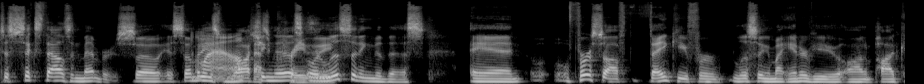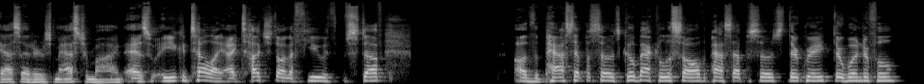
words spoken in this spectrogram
to 6,000 members. So if somebody's Wow. watching That's this or listening to this, and first off, thank you for listening to my interview on Podcast Editors Mastermind. As you can tell, I, I touched on a few th- stuff of the past episodes. Go back and listen to all the past episodes. They're great. They're wonderful.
